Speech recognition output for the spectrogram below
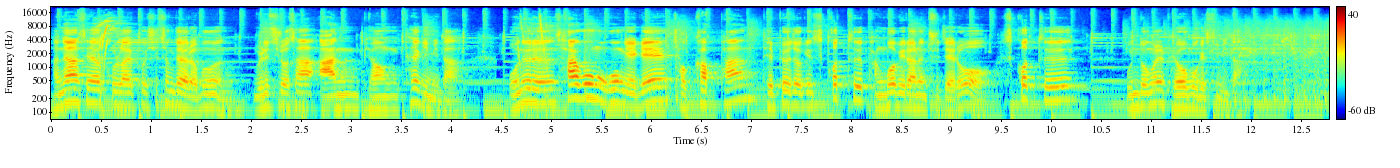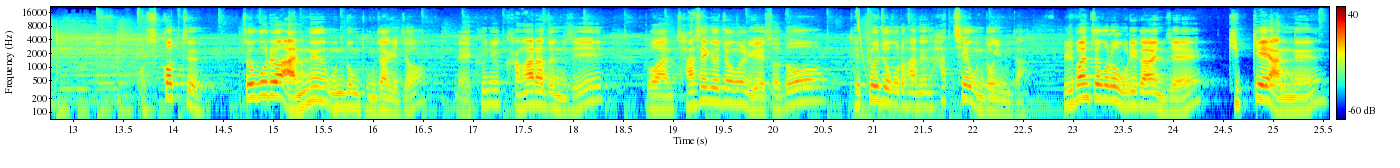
안녕하세요 꿀라이프 시청자 여러분. 물리치료사 안병택입니다. 오늘은 4050에게 적합한 대표적인 스쿼트 방법이라는 주제로 스쿼트 운동을 배워보겠습니다. 어, 스쿼트. 쪼그려 앉는 운동 동작이죠. 네, 근육 강화라든지 또한 자세 교정을 위해서도 대표적으로 하는 하체 운동입니다. 일반적으로 우리가 이제 깊게 앉는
